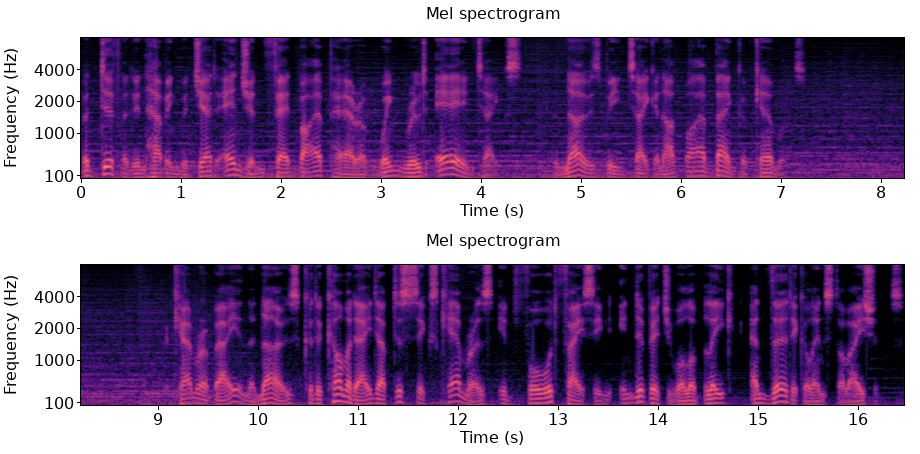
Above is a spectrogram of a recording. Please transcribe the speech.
but differed in having the jet engine fed by a pair of wing root air intakes, the nose being taken up by a bank of cameras. The camera bay in the nose could accommodate up to six cameras in forward-facing individual oblique and vertical installations.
